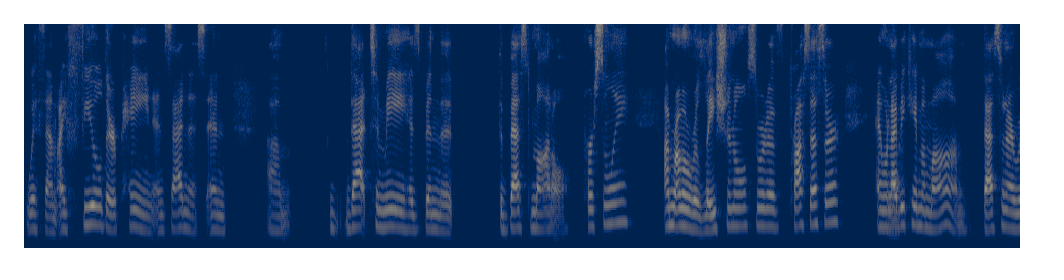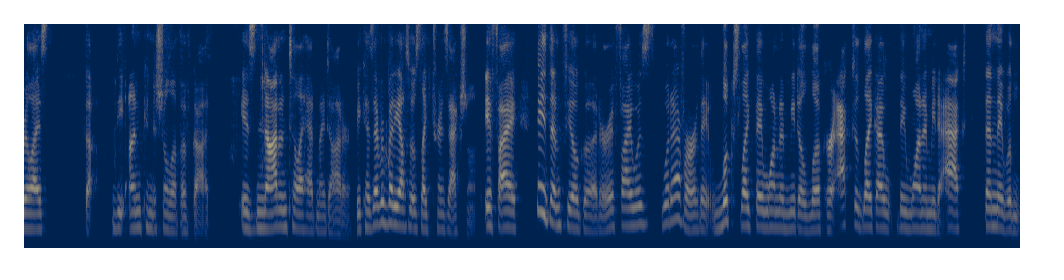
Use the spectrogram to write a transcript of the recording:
with them. I feel their pain and sadness. And um, that to me has been the the best model personally. I'm, I'm a relational sort of processor. And when yeah. i became a mom that's when i realized the, the unconditional love of god is not until i had my daughter because everybody else was like transactional. If i made them feel good or if i was whatever they looked like they wanted me to look or acted like i they wanted me to act then they would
